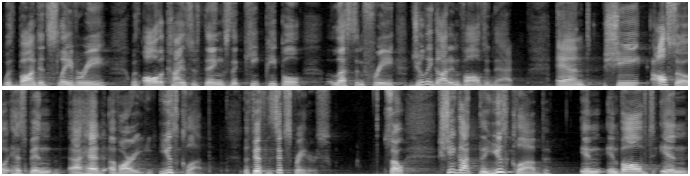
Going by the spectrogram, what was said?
with bonded slavery, with all the kinds of things that keep people less than free. Julie got involved in that, and she also has been uh, head of our youth club, the fifth and sixth graders. So she got the youth club in, involved in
